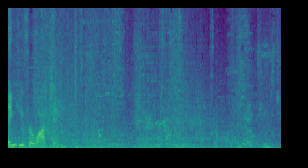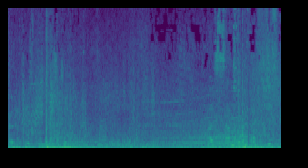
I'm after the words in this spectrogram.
Thank you for watching. Red Team's turret has been destroyed. A summoner has disconnected.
